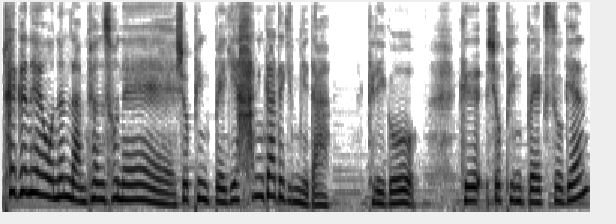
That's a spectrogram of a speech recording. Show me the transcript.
퇴근해 오는 남편 손에 쇼핑백이 한가득입니다. 그리고 그 쇼핑백 속엔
